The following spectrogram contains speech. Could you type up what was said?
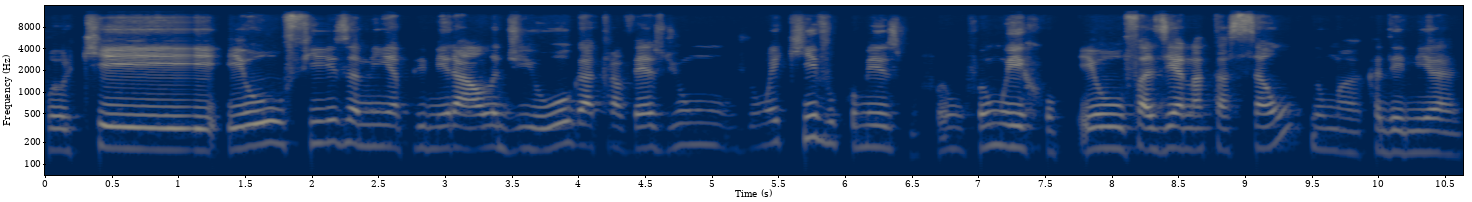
Porque eu fiz a minha primeira aula de yoga através de um, de um equívoco mesmo, foi um, foi um erro. Eu fazia natação numa academia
